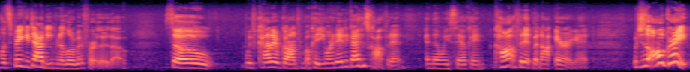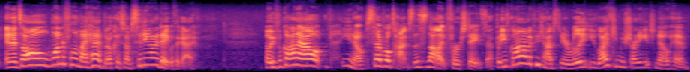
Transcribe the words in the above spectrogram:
let's break it down even a little bit further though. So we've kind of gone from okay, you want to date a guy who's confident, and then we say okay, confident but not arrogant, which is all great and it's all wonderful in my head. But okay, so I'm sitting on a date with a guy. And we've gone out, you know, several times. This is not like first date stuff, but you've gone out a few times and you're really you like him, you're starting to get to know him.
